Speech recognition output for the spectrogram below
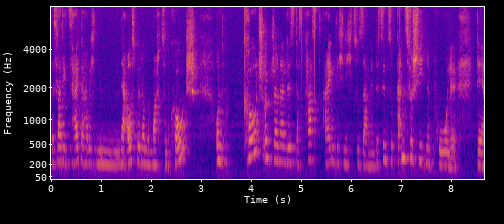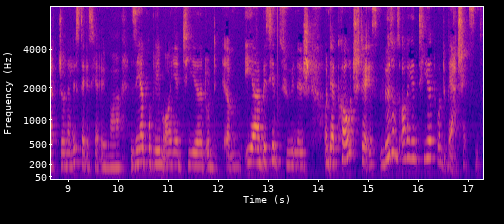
das war die Zeit, da habe ich eine Ausbildung gemacht zum Coach. Und Coach und Journalist, das passt eigentlich nicht zusammen. Das sind so ganz verschiedene Pole. Der Journalist, der ist ja immer sehr problemorientiert und ähm, eher ein bisschen zynisch. Und der Coach, der ist lösungsorientiert und wertschätzend.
